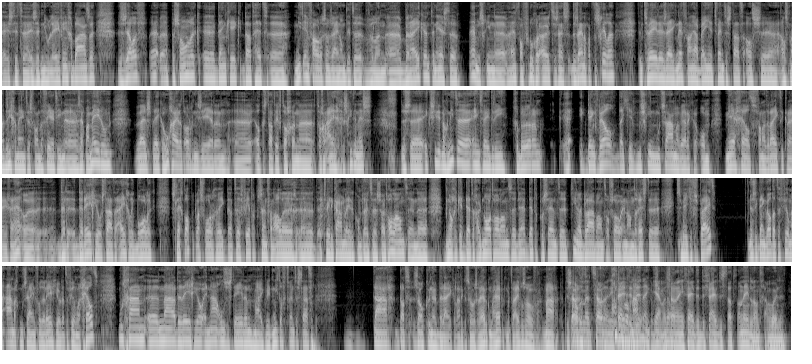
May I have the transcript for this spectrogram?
is, dit, is dit nieuw leven ingeblazen. Zelf, persoonlijk, denk ik dat het niet eenvoudig zou zijn om dit te willen bereiken. Ten eerste, hè, misschien eh, van vroeger uit, er zijn, er zijn nog wat verschillen. Ten tweede zei ik net van, ja, ben je Twente-stad als, eh, als maar drie gemeentes van de veertien eh, zeg maar meedoen? Bij wijze spreken, hoe ga je dat organiseren? Elke stad heeft toch een, toch een eigen geschiedenis. Dus ik zie dit nog niet eh 1, 2, 3 gebeuren. Eh, Ik denk wel dat je misschien moet samenwerken om meer geld van het Rijk te krijgen. Hè? Eh, De, de regio staat er eigenlijk behoorlijk slecht op. Ik las vorige week dat eh, 40% van alle eh, de Tweede Kamerleden komt uit eh, Zuid-Holland. En eh, nog een keer 30 uit Noord-Holland, eh, 30% eh, 10 uit Brabant of zo. En dan de rest eh, is een beetje verspreid. Dus ik denk wel dat er veel meer aandacht moet zijn voor de regio. Dat er veel meer geld moet gaan eh, naar de regio en naar onze steden. Maar ik weet niet of Twente staat daar dat zou kunnen bereiken. Laat ik het zo zeggen. Daar heb ik, heb ik mijn twijfels over. Maar het is Zou, altijd het zou dan in goed om feite na te de- denken. ja, maar het zou dan in feite de vijfde stad van Nederland gaan worden.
